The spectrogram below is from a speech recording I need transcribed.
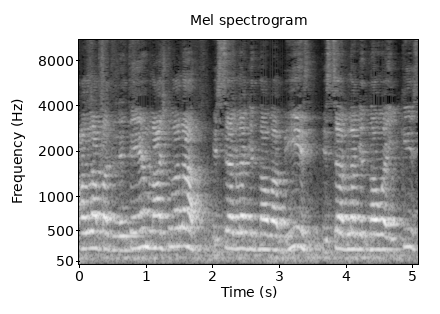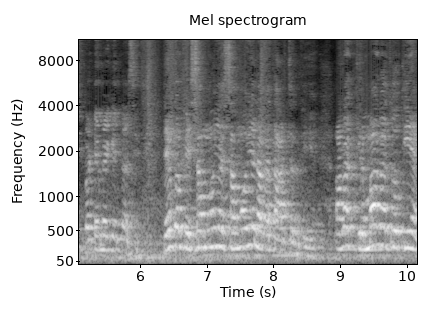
अगला पद लेते हैं हम लास्ट वाला। इससे अगला कितना होगा? बीस। इससे अगला कितना होगा? इक्कीस। बटे में कितना? से देखो, विषम हो या सम हो या लगातार चलती है। अगर क्रमागत होती है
